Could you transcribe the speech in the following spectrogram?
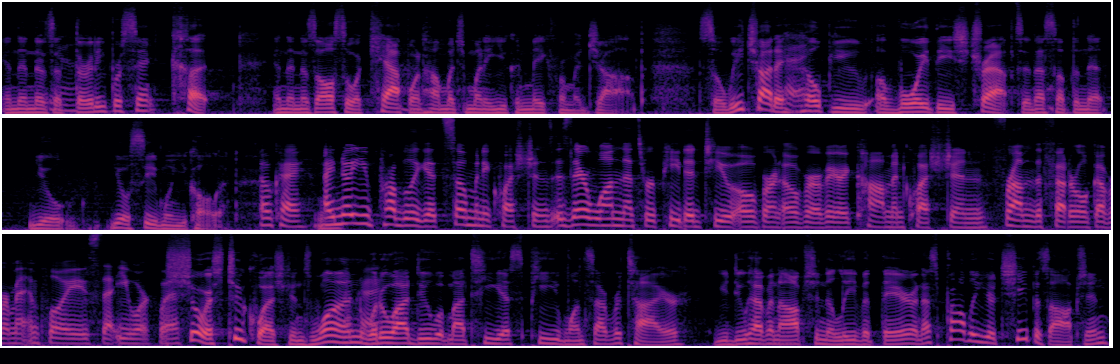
and then there's Yeah. a 30% cut, and then there's also a cap on how much money you can make from a job. So we try to help you avoid these traps, and that's something that you'll you'll see when you call it. Okay. I mm. know you probably get so many questions. Is there one that's repeated to you over and over, a very common question from the federal government employees that you work with? Sure, it's two questions. One, Okay. what do I do with my TSP once I retire? You do have an mm-hmm. option to leave it there, and that's probably your cheapest option.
